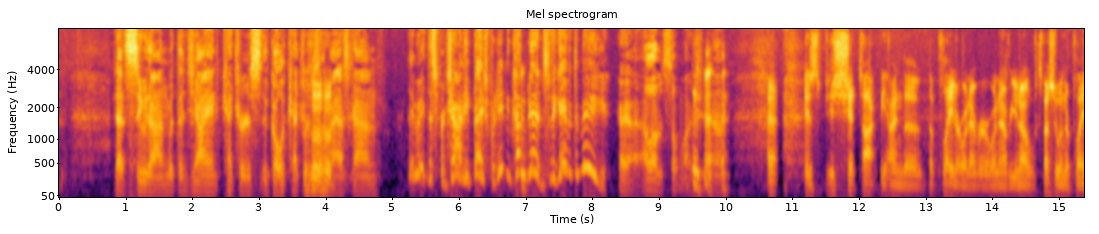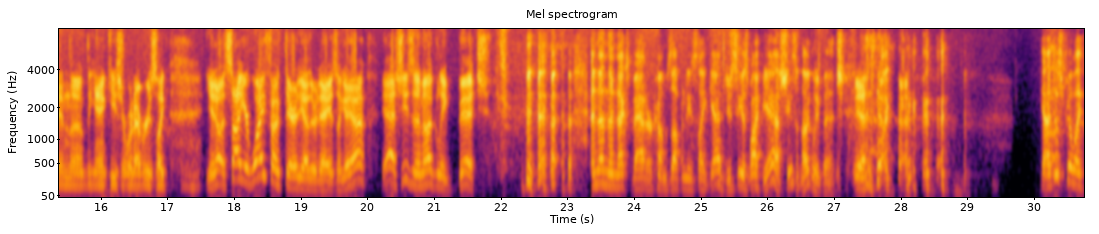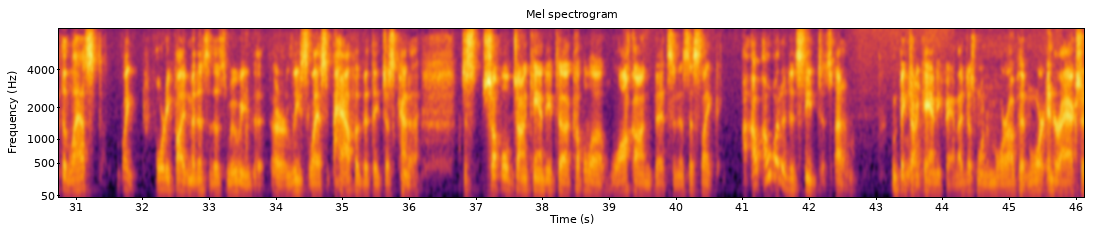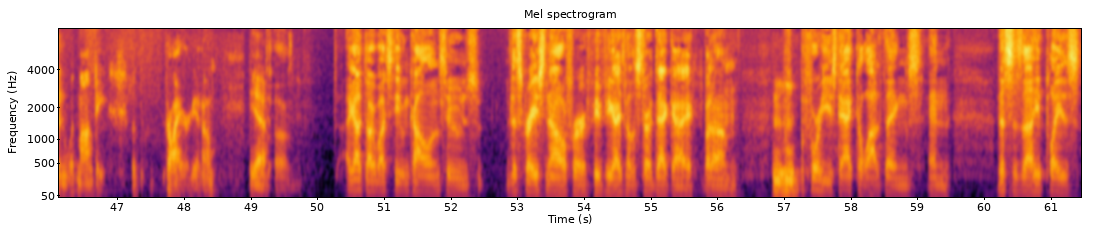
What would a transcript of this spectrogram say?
that suit on with the giant catchers, the gold catchers mask on. They made this for Johnny Bench, but he didn't come get it, so they gave it to me. I, I love it so much. You know? his his shit talk behind the the plate or whatever, whenever you know, especially when they're playing the the Yankees or whatever. He's like, you know, I saw your wife out there the other day. He's like, yeah, yeah, she's an ugly bitch. and then the next batter comes up and he's like, yeah, did you see his wife? Yeah, she's an ugly bitch. Yeah, like, yeah, I just feel like the last like 45 minutes of this movie, or at least last half of it, they just kind of just shuffled John Candy to a couple of walk on bits, and it's just like I, I wanted to see just I don't know. I'm a big John Candy fan. I just wanted more of him, more interaction with Monty, with Pryor, you know. Yeah. Um, I got to talk about Stephen Collins, who's disgraced now for if you guys know the story of that guy. But um, mm-hmm. before he used to act a lot of things, and this is uh, he plays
